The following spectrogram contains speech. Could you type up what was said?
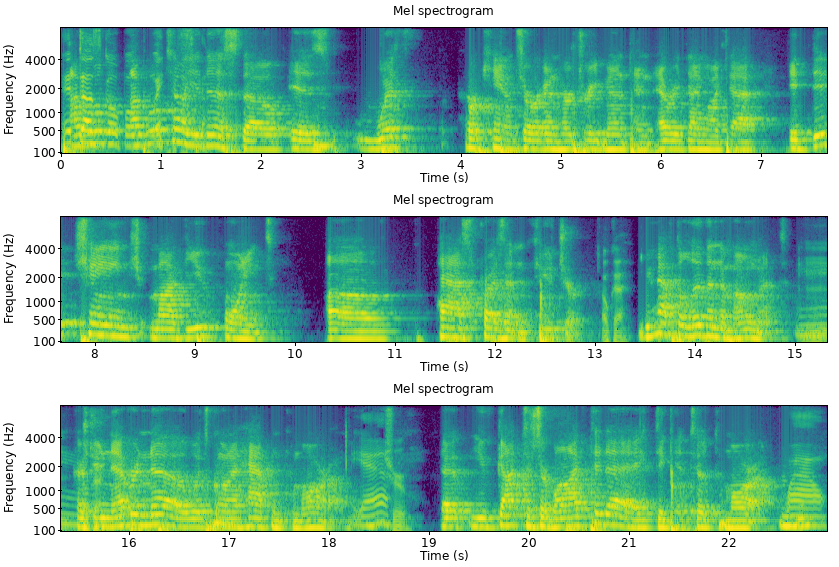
It I does will- go both I will ways. tell you this though is with her cancer and her treatment and everything like that, it did change my viewpoint of past, present, and future. Okay. You have to live in the moment mm. because you never know what's going to happen tomorrow. Yeah. True. So you've got to survive today to get to tomorrow. Wow.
